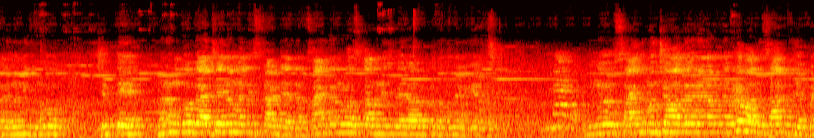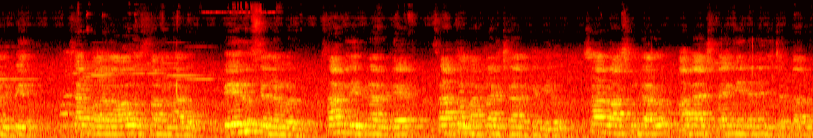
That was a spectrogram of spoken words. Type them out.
పది మందికి ఇంకో చెప్తే మనం ఇంకో బ్యాచ్ అయినా మళ్ళీ స్టార్ట్ చేద్దాం. సాయంత్రం కూడా వస్తామని వేరే వాళ్ళు కొంతమంది అడిగారు. మీరు సాయంత్రం వచ్చే వాళ్ళు ఎవరైనా ఉన్నా కూడా వాళ్ళు సార్కు చెప్పండి పేరు. సార్ పలానా వాళ్ళు వస్తామన్నారు. పేరు సెల్ నెంబరు. సార్కు చెప్పినారంటే సార్తో మాట్లాడించినారంటే మీరు. సార్ రాసుకుంటారు ఆ బ్యాచ్ టైం ఏంటనేది చెప్తారు.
